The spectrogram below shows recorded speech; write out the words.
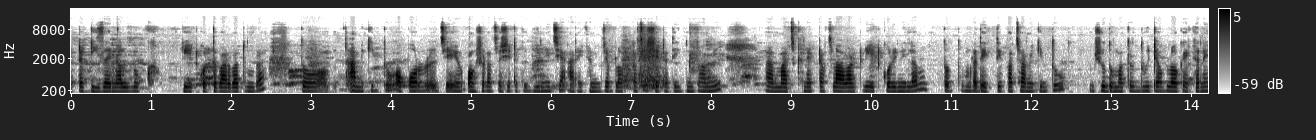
একটা ডিজাইনার লুক ক্রিয়েট করতে পারবা তোমরা। তো আমি কিন্তু অপর যে অংশটা আছে সেটাতে দিয়ে নিয়েছি আর এখানে যে ব্লকটা আছে সেটাতেই কিন্তু আমি মাঝখানে একটা ফ্লাওয়ার ক্রিয়েট করে নিলাম। তো তোমরা দেখতেই পাচ্ছ আমি কিন্তু শুধুমাত্র দুইটা ব্লক এখানে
